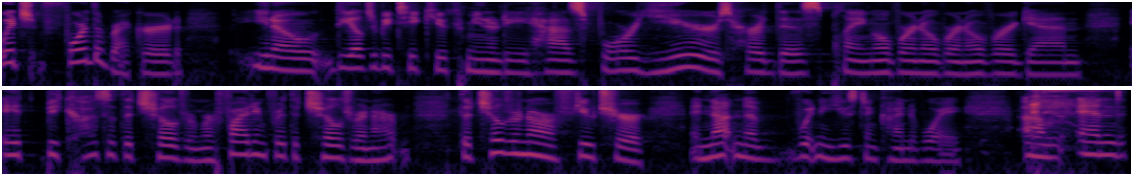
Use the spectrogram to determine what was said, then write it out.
which for the record, you know, the LGBTQ community has for years heard this playing over and over and over again. It because of the children. We're fighting for the children. Our the children are our future, and not in a Whitney Houston kind of way. Um, and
